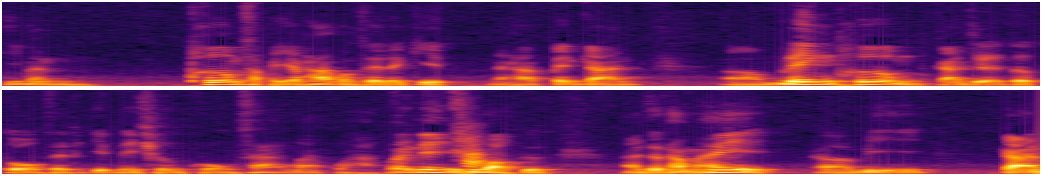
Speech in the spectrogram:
ที่มันเพิ่มศักยภาพของเศรษฐกิจนะครับเป็นการเร่งเพิ่มการเจริญเติบโตของเศรษฐกิจในเชิงโครงสร้างมากกว่า เพราะนี่อย่างที่บอกคืออาจจะทำให้มีการ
